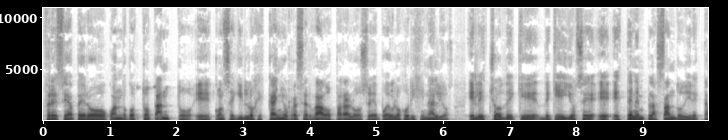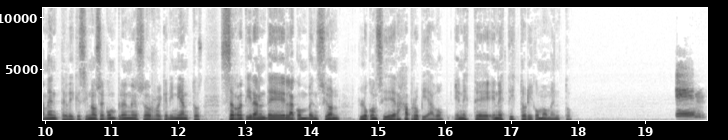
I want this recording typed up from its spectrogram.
Fresia, pero cuando costó tanto conseguir los escaños reservados para los pueblos originarios, el hecho de que, de que ellos se estén emplazando directamente, de que si no se cumplen esos requerimientos se retiran de la convención, ¿lo consideras apropiado en este, en este histórico momento? Eh,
